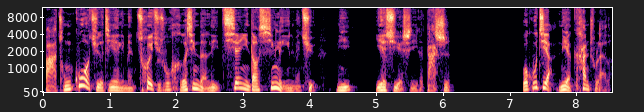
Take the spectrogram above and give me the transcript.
把从过去的经验里面萃取出核心能力，迁移到新领域里面去，你也许也是一个大师。我估计啊，你也看出来了，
